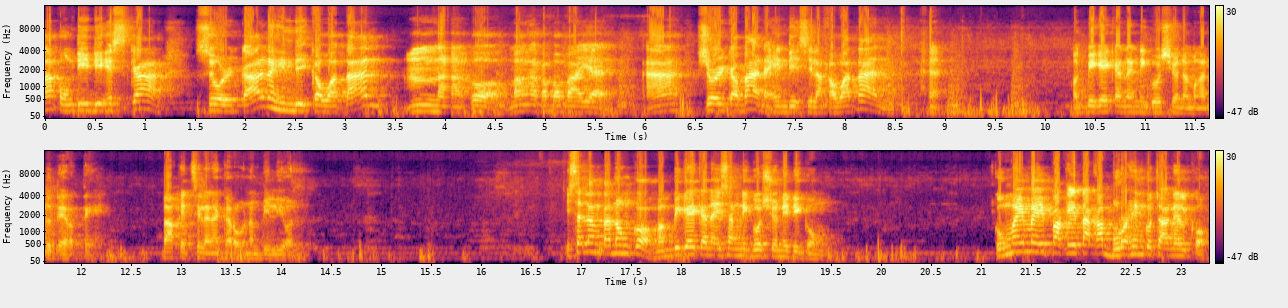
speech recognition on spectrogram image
Na, kung DDS ka, sure ka na hindi kawatan? Mm, nako, mga kababayan. Ah, sure ka ba na hindi sila kawatan? Magbigay ka ng negosyo ng mga Duterte. Bakit sila nagkaroon ng bilyon? Isa lang tanong ko, magbigay ka na isang negosyo ni Digong. Kung may maipakita ka, burahin ko channel ko.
